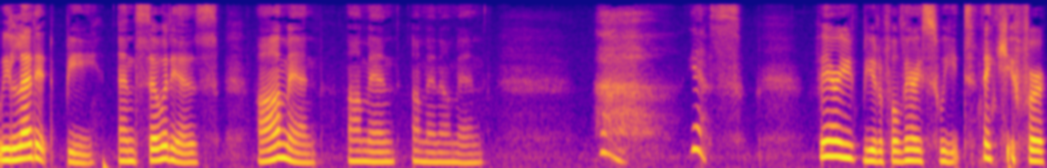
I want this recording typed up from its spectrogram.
We let it be, and so it is. Amen. Amen. Amen. Amen. yes. Very beautiful, very sweet. Thank you for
